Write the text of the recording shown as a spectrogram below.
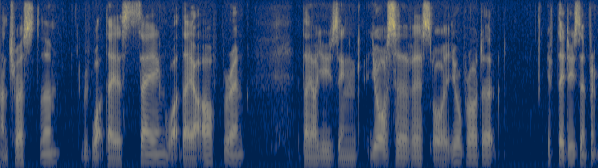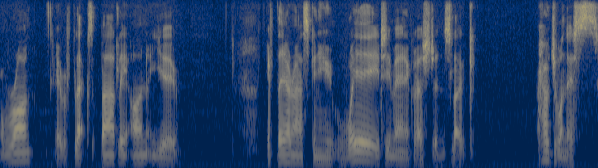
and trust them with what they are saying, what they are offering. They are using your service or your product. If they do something wrong, it reflects badly on you. If they are asking you way too many questions, like, how do you want this?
